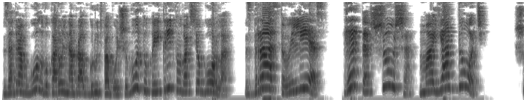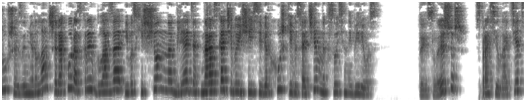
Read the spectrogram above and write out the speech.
Задрав голову, король набрал в грудь побольше воздуха и крикнул во все горло. «Здравствуй, лес! Это Шуша, моя дочь!» Шуша замерла, широко раскрыв глаза и восхищенно глядя на раскачивающиеся верхушки высоченных сосен и берез. «Ты слышишь?» — спросил отец,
